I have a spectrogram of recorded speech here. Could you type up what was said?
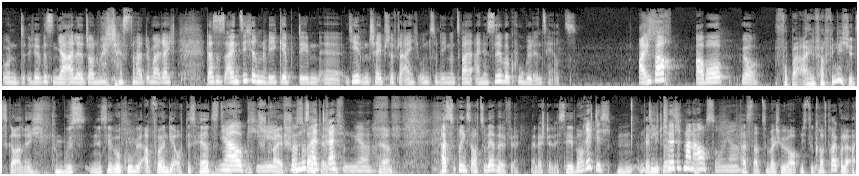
und wir wissen ja alle, John Winchester hat immer recht, dass es einen sicheren Weg gibt, den äh, jeden Shapeshifter eigentlich umzulegen, und zwar eine Silberkugel ins Herz. Einfach, aber ja. Wobei einfach finde ich jetzt gar nicht. Du musst eine Silberkugel abfeuern, die auch das Herz trifft. Ja, okay. Man muss halt treffen, ja. Ja. Passt übrigens auch zu Werwölfe an der Stelle. Silber. Richtig. Hm, Die Vermieters. tötet man Ja. auch so, ja. Passt da zum Beispiel überhaupt nicht zu Graf Dracula.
